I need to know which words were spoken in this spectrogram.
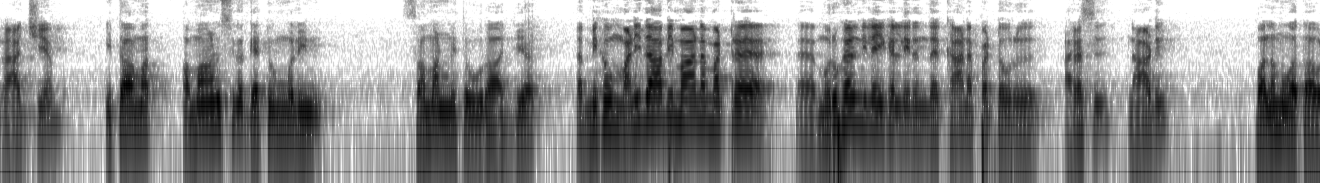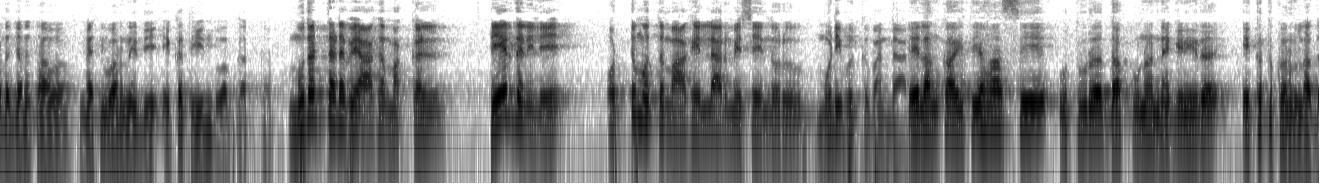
ராஜ்யம். இத்தாமத் அமானுஷிக ගැටුම්වලින් සමන්විත ஒரு රාජ්‍යයක් மிகவும் மனிதாபிமான மற்ற முருகல் நிலைகள் இருந்த காணப்பட்ட ஒரு அரசு நாடு. පළමු වතාවට ජනතාව நிதி එක තීන්දුවක් ගත්තා. முதற் தடவையாக மக்கள் தேர்தலிலே ஒட்டுமொத்தமாக எல்லாருமே சேர்ந்து ஒரு முடிவுக்கு வந்தார் ඒ ලංකා ඉතිහාසයේ උතුර දකුණ නැගෙනහිර එකතු කරන ලද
